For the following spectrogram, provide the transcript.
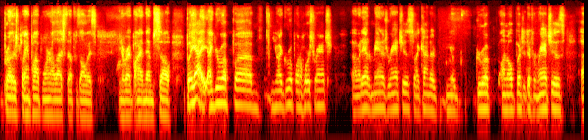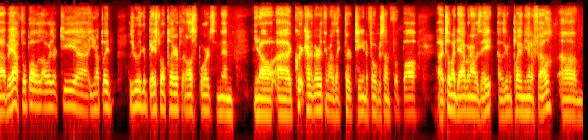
brothers playing Pop Warner, all that stuff was always, you know, right behind them. So, but yeah, I, I grew up, um, you know, I grew up on a horse ranch. Uh, my dad managed ranches, so I kind of, you know, grew up on a whole bunch of different ranches. Uh, but yeah, football was always our key. Uh, you know, I played, I was a really good baseball player, played all sports, and then, you know, uh, quit kind of everything when I was like 13 to focus on football. Uh, I told my dad when I was eight I was going to play in the NFL, um,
